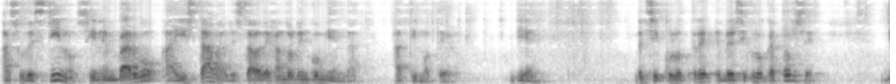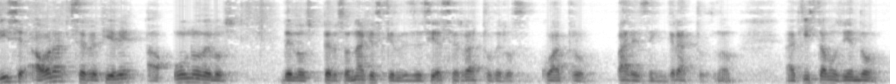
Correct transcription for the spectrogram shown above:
a su destino. Sin embargo, ahí estaba, le estaba dejando la encomienda a Timoteo. Bien, versículo, 3, versículo 14. Dice, ahora se refiere a uno de los, de los personajes que les decía hace rato, de los cuatro pares de ingratos, ¿no? Aquí estamos viendo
